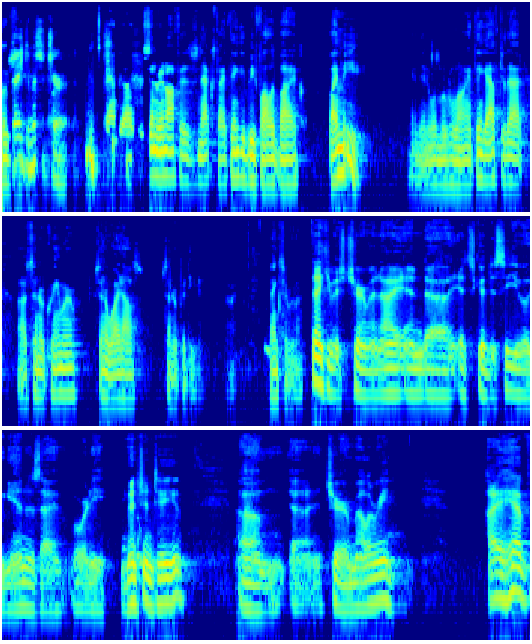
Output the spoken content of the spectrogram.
opposed? Thank you, Mr. Chair. And uh, Senator Inhofe is next. I think he'd be followed by, by me. And then we'll move along. I think after that, uh, Senator Cramer, Senator Whitehouse, Senator Padilla. All right. Thanks, everyone. Thank you, Mr. Chairman. I, and uh, it's good to see you again, as I've already mentioned to you. Um, uh, Chair Mallory, I have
